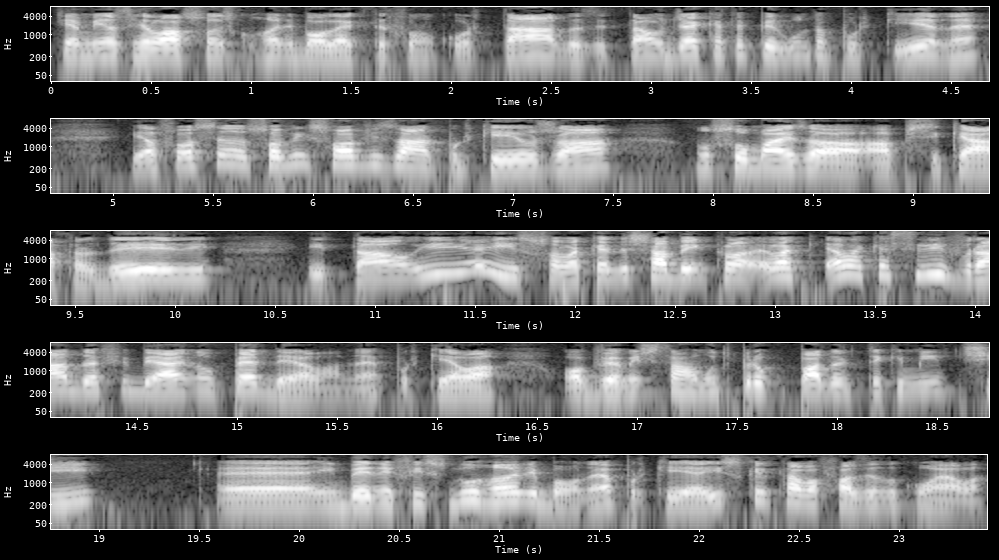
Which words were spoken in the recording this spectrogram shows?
que as minhas relações com Hannibal Lecter foram cortadas e tal. O Jack até pergunta por quê, né? E ela fala assim, eu só vim só avisar, porque eu já não sou mais a, a psiquiatra dele e tal. E é isso, ela quer deixar bem claro, ela, ela quer se livrar do FBI no pé dela, né? Porque ela, obviamente, estava muito preocupada de ter que mentir é, em benefício do Hannibal, né? Porque é isso que ele estava fazendo com ela.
